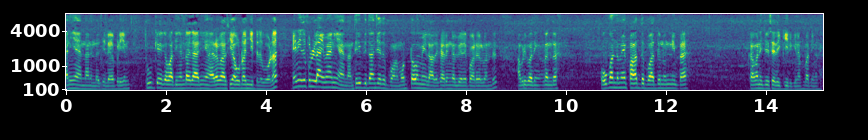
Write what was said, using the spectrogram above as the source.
அநியாயம் தான் இந்த சிலை. எப்படியும் தூக்கிக்க பார்த்தீங்கன்னா இது அணியா அரைவாசியாக உடஞ்சிட்டது போல். இனி இது ஃபுல்லாக அநியாயம் தான். திருப்பி தான் செய்து போகணும். மொட்டவுமே இல்லாத கருங்கல் வேலைப்பாடுகள் வந்து அப்படி பார்த்தீங்கன்னா இந்த ஒவ்வொன்றுமே பார்த்து பார்த்து நுண்ணிப்ப கவனித்து செதுக்கி இருக்கணும் பார்த்தீங்கன்னா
